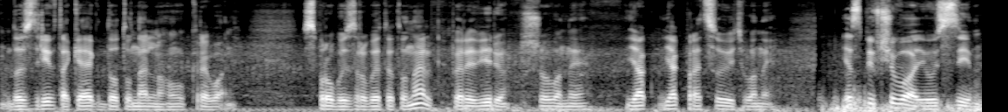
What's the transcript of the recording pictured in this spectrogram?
дозрів таке, як до тунельного укривання. Спробую зробити тунель, перевірю, що вони, як, як працюють вони. Я співчуваю усім,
